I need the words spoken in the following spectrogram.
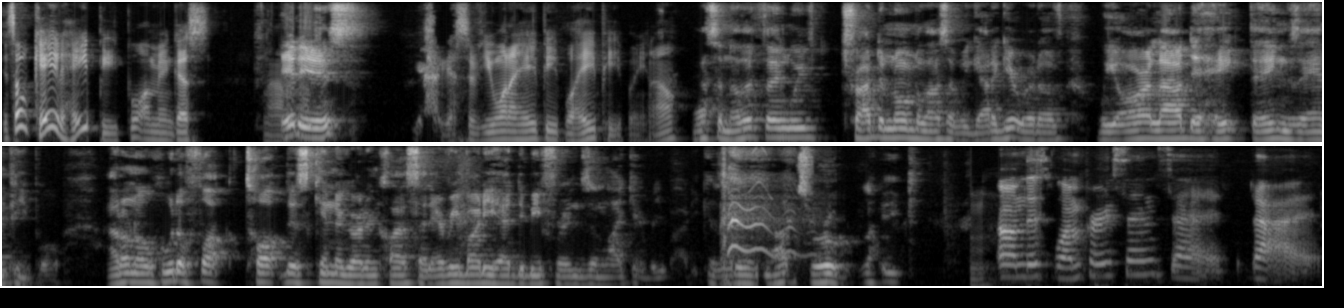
It's okay to hate people. I mean, I guess it know. is. I guess if you want to hate people, hate people. You know, that's another thing we've tried to normalize that we got to get rid of. We are allowed to hate things and people. I don't know who the fuck taught this kindergarten class that everybody had to be friends and like everybody because it is not true. Like, um, this one person said that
